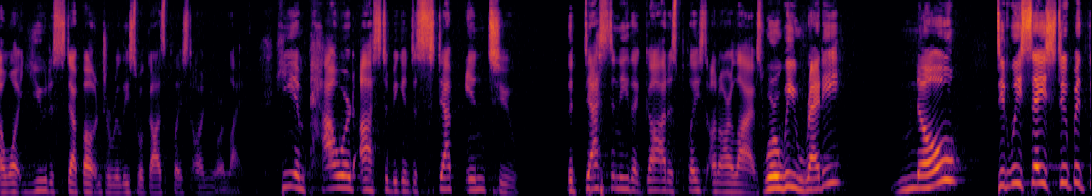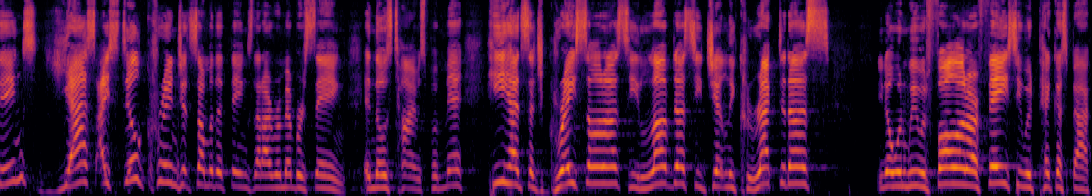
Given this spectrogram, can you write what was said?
I want you to step out and to release what God's placed on your life. He empowered us to begin to step into the destiny that God has placed on our lives. Were we ready? No. Did we say stupid things? Yes, I still cringe at some of the things that I remember saying in those times. But man, He had such grace on us. He loved us. He gently corrected us. You know, when we would fall on our face, He would pick us back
